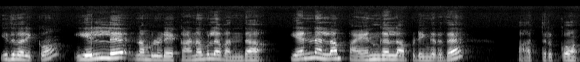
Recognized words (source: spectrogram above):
இது வரைக்கும் எள்ளு நம்மளுடைய கனவில் வந்தால் என்னெல்லாம் பயன்கள் அப்படிங்கிறத பார்த்துருக்கோம்.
